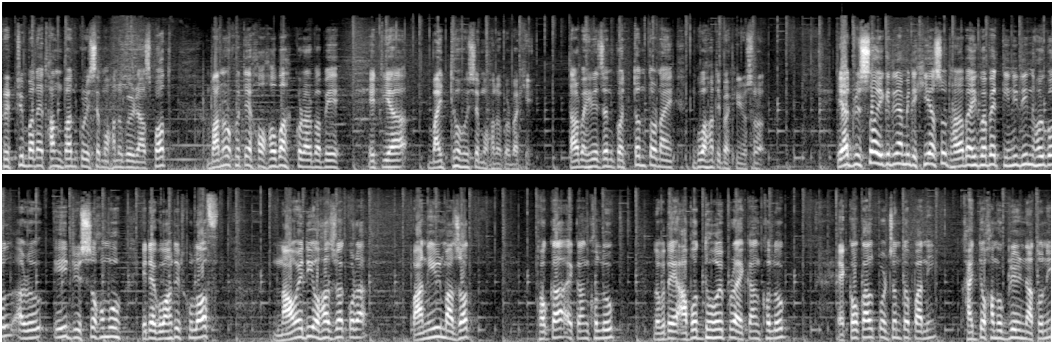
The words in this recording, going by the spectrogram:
কৃত্ৰিম বানে থান বান কৰিছে মহানগৰীৰ ৰাজপথ। বানৰ সৈতে সহবাস কৰাৰ বাবে এতিয়া বাধ্য হৈছে মহানগৰবাসী। তাৰ বাহিৰে যেন গত্যন্তৰ নাই গুৱাহাটীবাসীৰ ওচৰত। ইয়াৰ দৃশ্য এইকেইদিন আমি দেখি আছোঁ। ধাৰাবাহিকভাৱে তিনিদিন হৈ গ'ল আৰু এই দৃশ্যসমূহ এতিয়া গুৱাহাটীত সুলভ নাৱেদি অহা যোৱা কৰা পানীৰ মাজত থকা একাংশ লোক লগতে আবদ্ধ হৈ পৰা একাংশ লোক এককাল পৰ্যন্ত পানী খাদ্য সামগ্ৰীৰ নাটনি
